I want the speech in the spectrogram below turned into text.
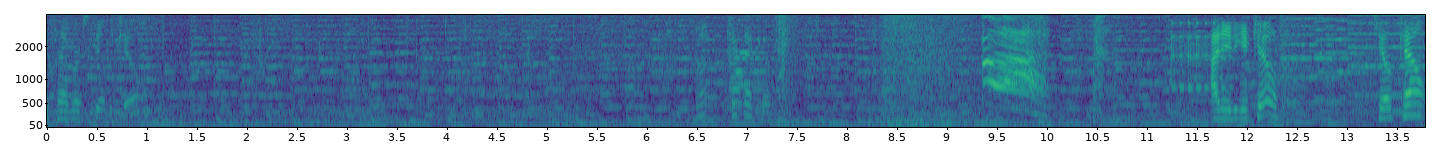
Just have her steal the kill? No, take that kill. Ah! I need to get kills. Kills count,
